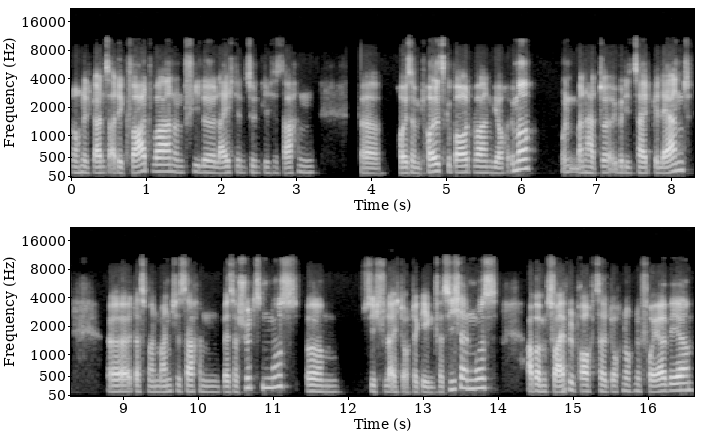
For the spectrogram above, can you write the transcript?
noch nicht ganz adäquat waren und viele leicht entzündliche Sachen, äh, Häuser mit Holz gebaut waren, wie auch immer. Und man hat äh, über die Zeit gelernt, äh, dass man manche Sachen besser schützen muss, ähm, sich vielleicht auch dagegen versichern muss. Aber im Zweifel braucht es halt doch noch eine Feuerwehr,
